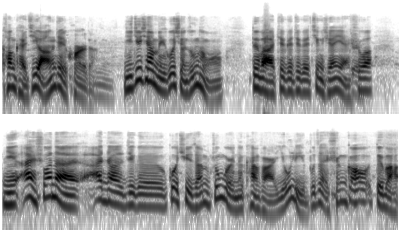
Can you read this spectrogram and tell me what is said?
慷慨激昂这块儿的，你就像美国选总统，对吧？这个这个竞选演说，你按说呢，按照这个过去咱们中国人的看法，有理不在声高，对吧？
